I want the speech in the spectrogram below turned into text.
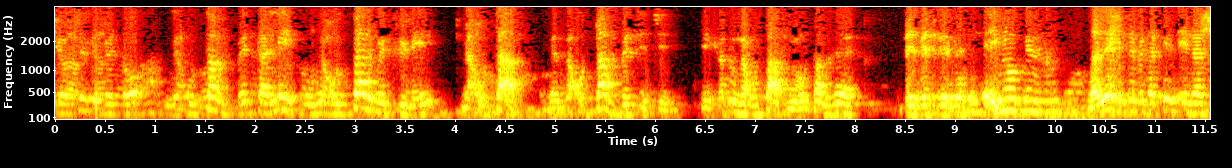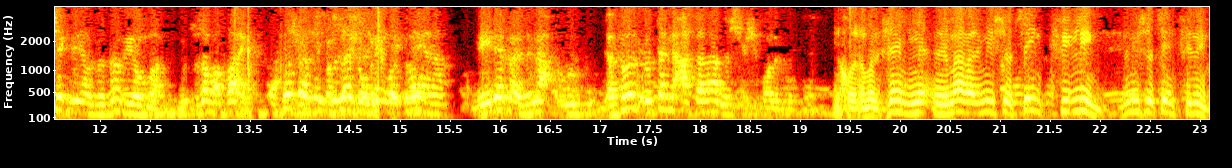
שיוצא מביתו, מעוטר בטלית ומעוטר בתפילין, מעוטר, ומעוטר בציצית. כי כתוב מעוטר, מעוטר זה... ב- ב- ב- ללכת לבית הכלא, ינשק לעזוזו ויאמר, מצוזר בבית. פשוט שומרים אותו, וילך, זה מה- הוא גדול יותר מעשרה אנשים שבאו לפה. נכון, אבל זה נאמר על מי שיוצא עם תפילין, זה מי שיוצא עם תפילין.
